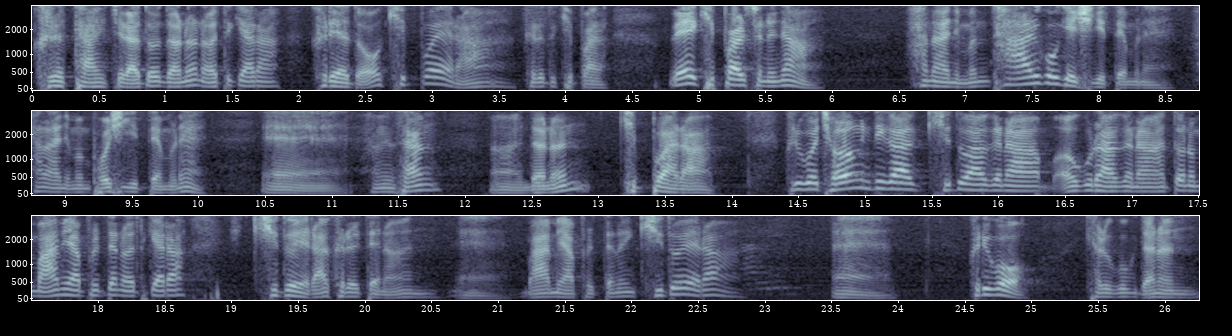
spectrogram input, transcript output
그렇다 할지라도 너는 어떻게 하라? 그래도 기뻐해라. 그래도 기뻐해라. 왜 기뻐할 수 있느냐? 하나님은 다 알고 계시기 때문에 하나님은 보시기 때문에 예, 항상 어, 너는 기뻐하라. 그리고 정 네가 기도하거나 억울하거나 또는 마음이 아플 때는 어떻게 하라? 기도해라. 그럴 때는 예, 마음이 아플 때는 기도해라. 예. 그리고 결국 너는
